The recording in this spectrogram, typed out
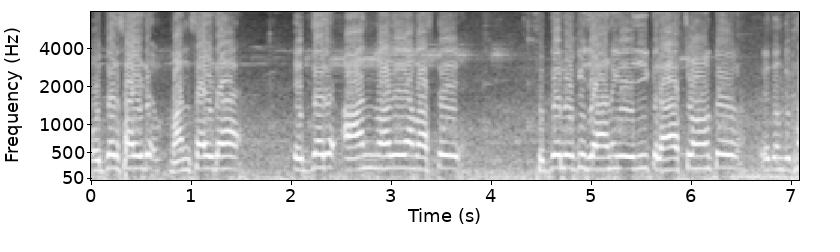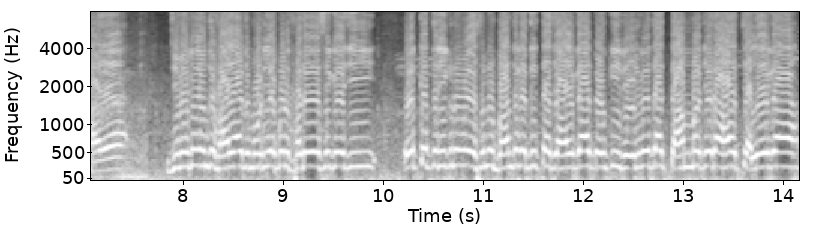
ਉਧਰ ਸਾਈਡ ਵਨ ਸਾਈਡ ਹੈ ਇੱਧਰ ਆਉਣ ਵਾਲਿਆਂ ਵਾਸਤੇ ਸਿੱਧੇ ਲੋਕੀ ਜਾਣਗੇ ਜੀ। ਕਲਾਸ ਚੌਂਕ, ਇਹ ਤੁਹਾਨੂੰ ਦਿਖਾਇਆ। ਜਿਵੇਂ ਕਿ ਤੁਹਾਨੂੰ ਦਿਖਾਇਆ, ਦਮੋੜੀਆ ਪੁਲ ਖੜੇ ਹੋਏ ਸੀਗੇ ਜੀ। ਇੱਕ ਤਰੀਕ ਨੂੰ ਇਸ ਨੂੰ ਬੰਦ ਕਰ ਦਿੱਤਾ ਜਾਏਗਾ ਕਿਉਂਕਿ ਰੇਲਵੇ ਦਾ ਕੰਮ ਜਿਹੜਾ ਹੈ ਚੱਲੇਗਾ।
